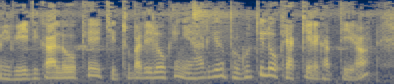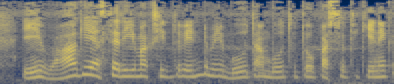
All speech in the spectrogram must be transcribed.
මේ වේදිකා ලෝකේ චිත්‍රපටි ලෝකෙන් එහාට කියන ප්‍රකෘති ලෝකයක් කියලා එකක් තියෙනවා. ඒ වාගේ ඇස්තරීමක් සිද්ධ වෙන්න මේ භූතම් භූතතෝ පස්සති කියන එක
